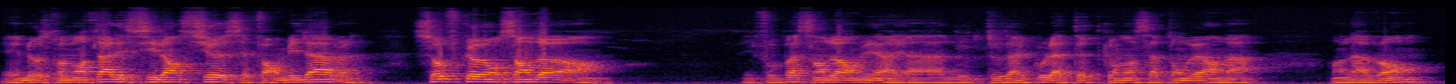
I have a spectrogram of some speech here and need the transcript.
et notre mental est silencieux, c'est formidable. Sauf qu'on s'endort. Il faut pas s'endormir. Il y a, tout d'un coup, la tête commence à tomber en, en avant.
